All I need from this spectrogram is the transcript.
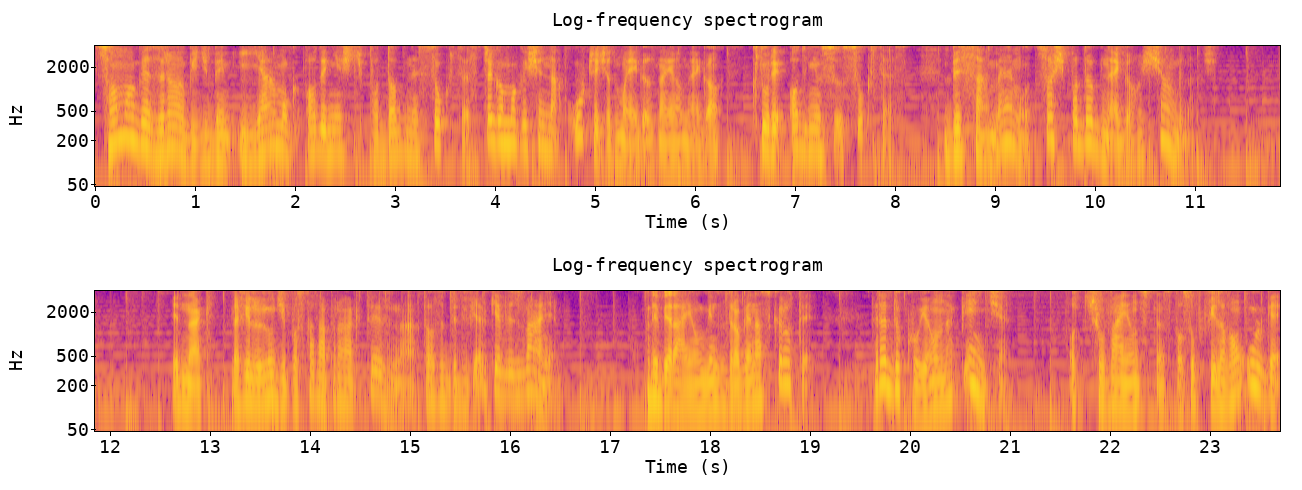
co mogę zrobić, bym i ja mógł odnieść podobny sukces? Czego mogę się nauczyć od mojego znajomego, który odniósł sukces, by samemu coś podobnego osiągnąć? Jednak dla wielu ludzi postawa proaktywna to zbyt wielkie wyzwanie. Wybierają więc drogę na skróty, redukują napięcie, odczuwając w ten sposób chwilową ulgę,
